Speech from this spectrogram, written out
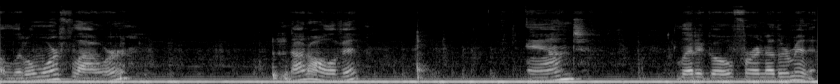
a little more flour, not all of it, and let it go for another minute.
